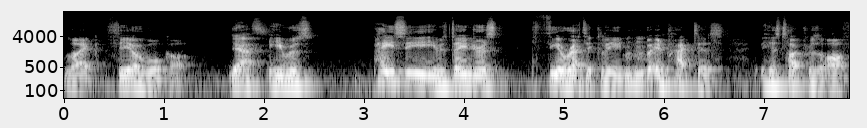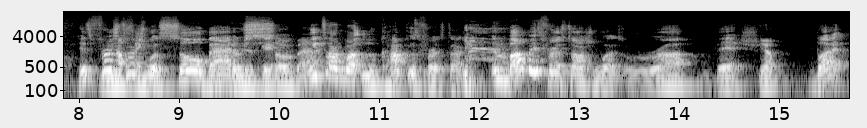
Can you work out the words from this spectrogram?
like Theo Walcott. Yes. He was pacey. He was dangerous theoretically, but in practice, his touch was off. Mm-hmm. His first touch was so bad It in was this game. so bad. We talk about Lukaku's first touch. Mbappe's first touch was rubbish. Yep. But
